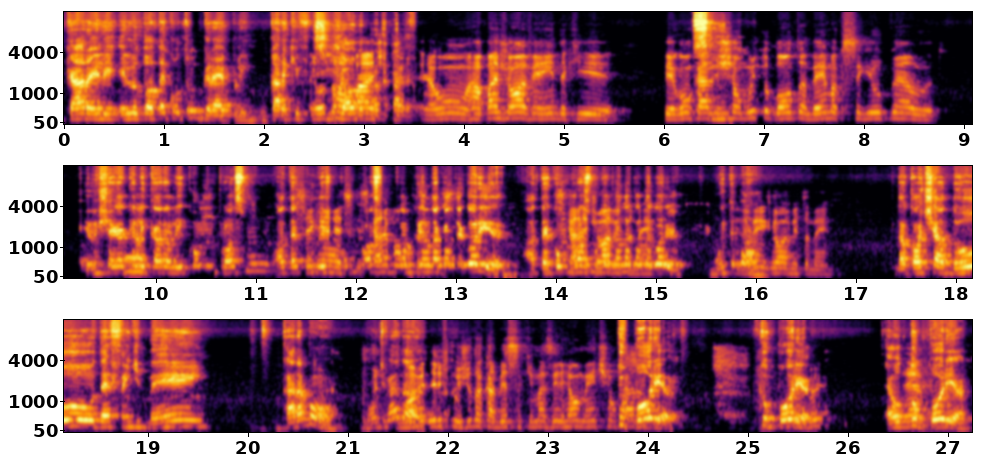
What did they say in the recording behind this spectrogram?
Cara, ele, ele lutou até contra um grappling. Um cara que é se joga. Rapaz, cara. É um rapaz jovem ainda que pegou um cara Sim. de chão muito bom também, mas conseguiu ganhar a luta. Eu enxergo é. aquele cara ali como um próximo, até como, mesmo, como um próximo é bom, campeão cara. da categoria. Até como um é próximo campeão da categoria. Muito bom. É bem jovem também. Nocauteador, defende bem. Um cara bom. Bom de verdade. O nome dele fugiu da cabeça aqui, mas ele realmente é um Tuporia. cara. Tuporia. É o é, Tuporia.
